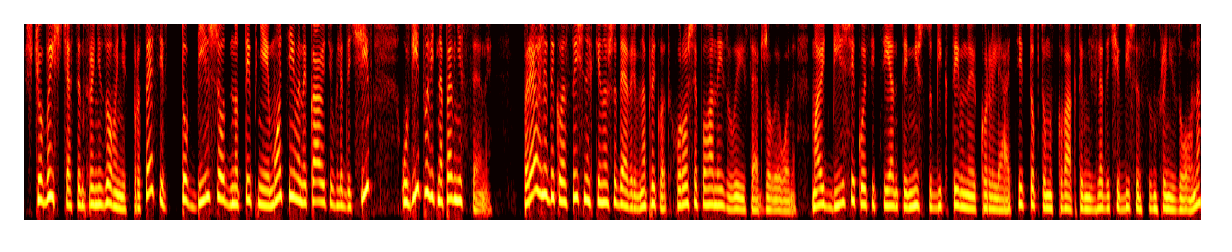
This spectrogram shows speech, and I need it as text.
Що вища синхронізованість процесів, то більше однотипні емоції виникають у глядачів у відповідь на певні сцени. Перегляди класичних кіношедеврів, наприклад, хороший, поганий злий Серджо Леоне, мають більші коефіцієнти міжсуб'єктивної кореляції, тобто мозкова активність глядачів більше синхронізована,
